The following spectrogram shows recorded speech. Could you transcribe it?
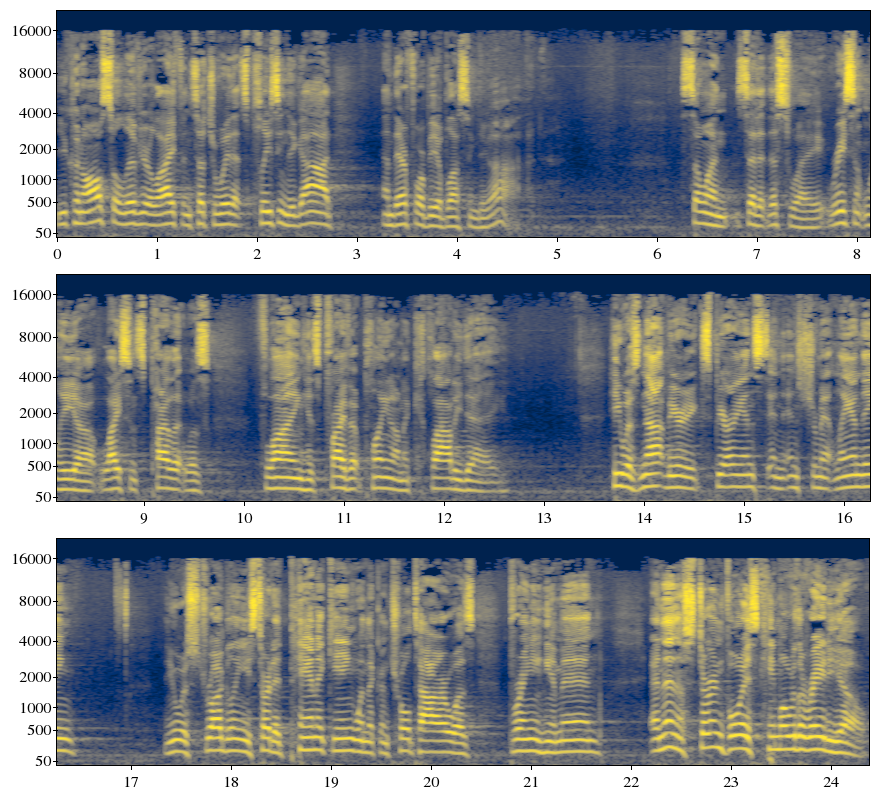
You can also live your life in such a way that's pleasing to God and therefore be a blessing to God. Someone said it this way recently, a licensed pilot was flying his private plane on a cloudy day. He was not very experienced in instrument landing He was struggling. He started panicking when the control tower was bringing him in. And then a stern voice came over the radio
